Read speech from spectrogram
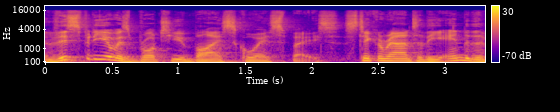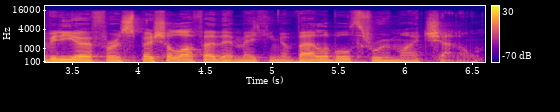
This video is brought to you by Squarespace. Stick around to the end of the video for a special offer they're making available through my channel.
